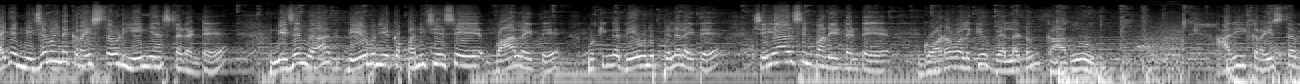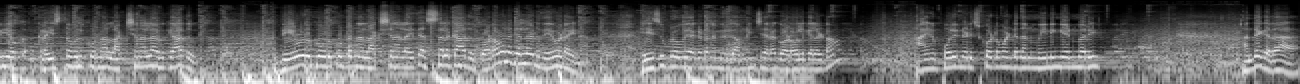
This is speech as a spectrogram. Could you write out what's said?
అయితే నిజమైన క్రైస్తవుడు ఏం చేస్తాడంటే నిజంగా దేవుని యొక్క పని చేసే వాళ్ళైతే ముఖ్యంగా దేవుని పిల్లలైతే చేయాల్సిన పని ఏంటంటే గొడవలకి వెళ్ళటం కాదు. అది క్రైస్తవ యొక్క క్రైస్తవులకు ఉన్న లక్షణాలు అవి కాదు. దేవుడు కోరుకుంటున్న లక్షణాలు అయితే అస్సలు కాదు. గొడవలకు వెళ్ళాడు దేవుడు ఆయన యేసు ప్రభు ఎక్కడైనా మీరు గమనించారా గొడవలకు వెళ్ళడం? ఆయన పోలి నడుచుకోవడం అంటే దాని మీనింగ్ ఏంటి మరి? అంతే కదా?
